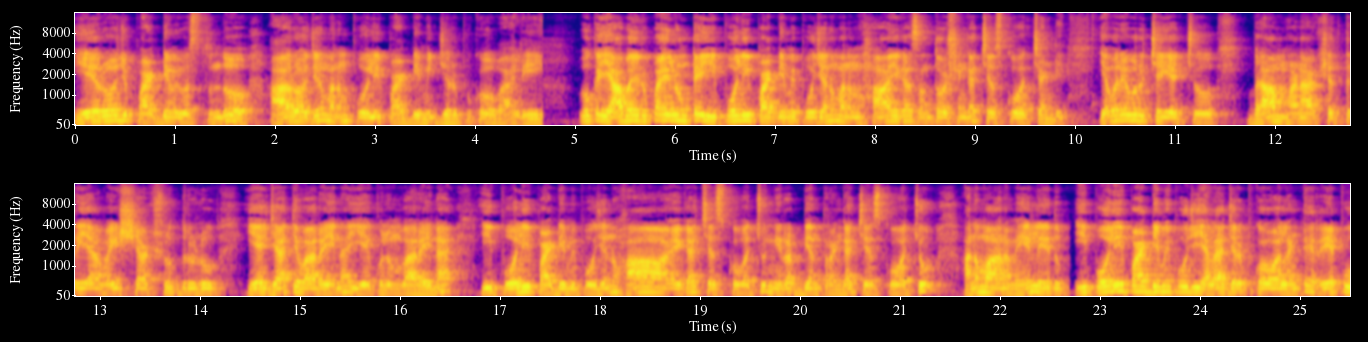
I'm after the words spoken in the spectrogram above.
ఏ రోజు పాడ్యమి వస్తుందో ఆ రోజున మనం పోలీ పాడ్యమి జరుపుకోవాలి. ఒక యాభై రూపాయలు ఉంటే ఈ పోలీ పాడ్యమి పూజను మనం హాయిగా సంతోషంగా చేసుకోవచ్చండి. ఎవరెవరు చేయొచ్చు? బ్రాహ్మణ క్షత్రియ వైశ్య క్షుద్రులు ఏ జాతి వారైనా ఏ కులం వారైనా ఈ పోలీ పాడ్యమి పూజను హాయిగా చేసుకోవచ్చు నిరభ్యంతరంగా చేసుకోవచ్చు. అనుమానమే లేదు. ఈ పోలీ పాడ్యమి పూజ ఎలా జరుపుకోవాలంటే రేపు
